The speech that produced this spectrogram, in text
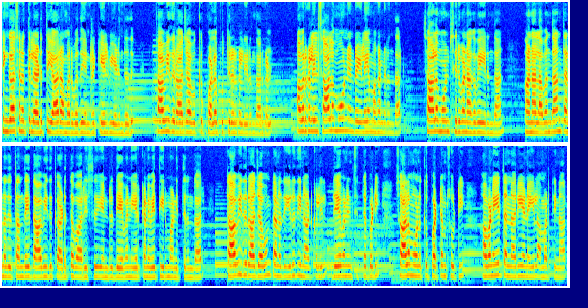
சிங்காசனத்தில் அடுத்து யார் அமர்வது என்ற கேள்வி எழுந்தது. தாவீது ராஜாவுக்கு பல புத்திரர்கள் இருந்தார்கள். அவர்களில் சாலமோன் என்ற இளைய மகன் இருந்தார். சாலமோன் சிறுவனாகவே இருந்தான். ஆனால் அவன்தான் தனது தந்தை தாவீதுக்கு அடுத்த வாரிசு என்று தேவன் ஏற்கனவே தீர்மானித்திருந்தார். தாவீது ராஜாவும் தனது இறுதி நாட்களில் தேவனின் சித்தப்படி சாலமோனுக்கு பட்டம் சூட்டி அவனையே தன் அரியணையில் அமர்த்தினார்.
